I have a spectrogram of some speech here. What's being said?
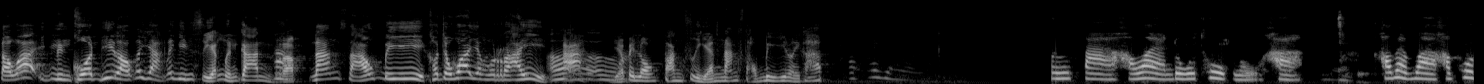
แต่ว่าอีกหนึ่งคนที่เราก็อยากได้ยินเสียงเหมือนกันครับ นางสาวบีเขาจะว่าอย่างไรเอออะเออ เดี๋ยวไปลองฟังเสียงนางสาวบีหน่อยครับ คุณตาเขาอะดูถูกหนูค่ะ เขาแบบว่าเขาพูด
